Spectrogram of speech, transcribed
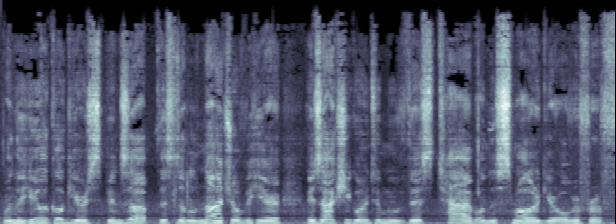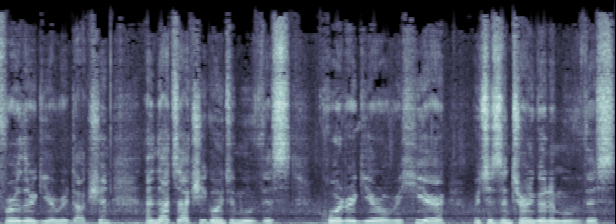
When the helical gear spins up, this little notch over here is actually going to move this tab on the smaller gear over for a further gear reduction and that's actually going to move this quarter gear over here which is in turn going to move this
